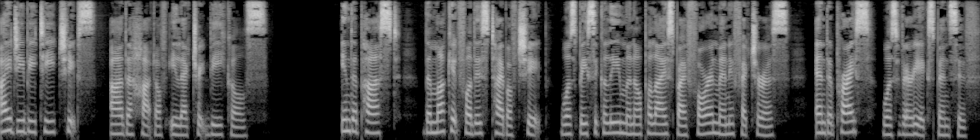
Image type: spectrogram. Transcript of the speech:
IGBT chips are the heart of electric vehicles. In the past, the market for this type of chip was basically monopolized by foreign manufacturers, and the price was very expensive.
